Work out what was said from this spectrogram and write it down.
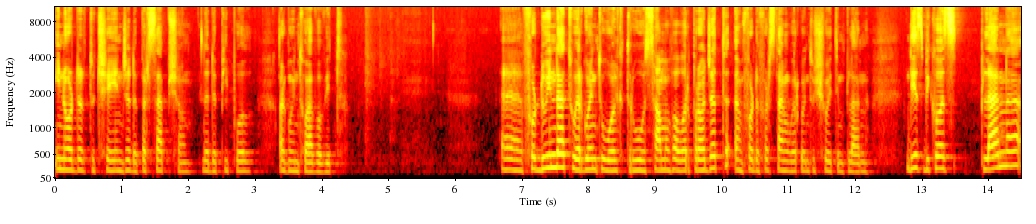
in order to change the perception that the people are going to have of it. Uh, for doing that, we are going to walk through some of our project, and for the first time, we're going to show it in Plan. This because Plan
